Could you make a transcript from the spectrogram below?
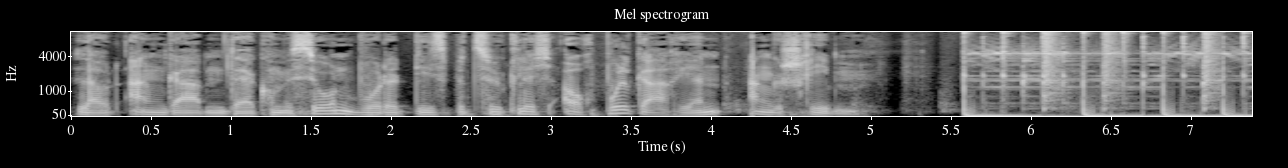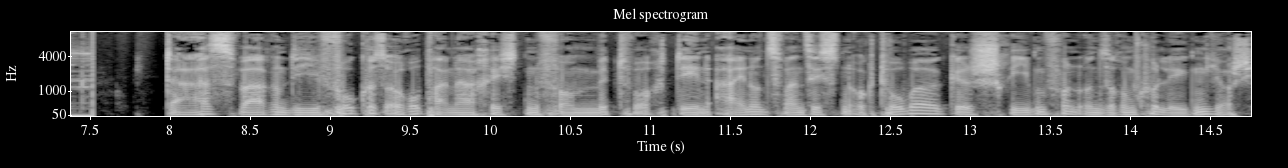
Laut Angaben der Kommission wurde diesbezüglich auch Bulgarien angeschrieben. Das waren die Fokus Europa Nachrichten vom Mittwoch, den 21. Oktober, geschrieben von unserem Kollegen Yoshi.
